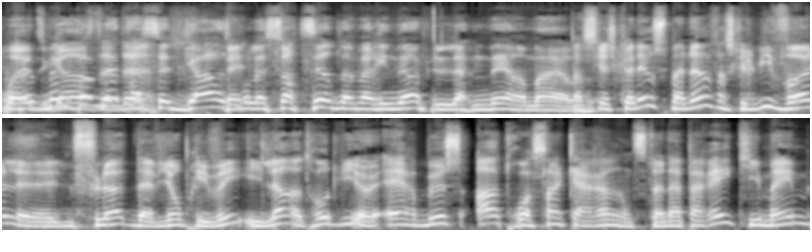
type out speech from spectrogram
même pas mettre assez de gaz ben pour le sortir de la marina puis l'amener en mer. Parce que je connais Ousmanov, parce que lui vole euh, une flotte d'avions privés. Il a, entre autres, lui, un Airbus A340. C'est un appareil qui même,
